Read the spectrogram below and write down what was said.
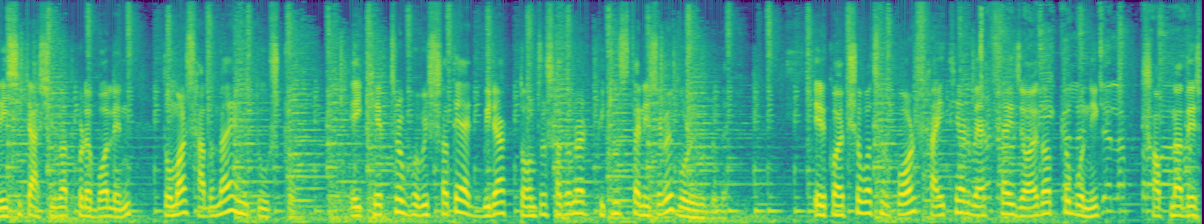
ঋষিকে আশীর্বাদ করে বলেন, তোমার সাধনায় আমি তুষ্ট। এই ক্ষেত্র ভবিষ্যতে এক বিরাট তন্ত্র সাধনার পীঠস্থান হিসেবে গড়ে উঠবে। এর কয়েকশো বছর পর সাঁইথিয়ার ব্যবসায়ী জয়দত্ত বণিক স্বপ্নাদেশ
